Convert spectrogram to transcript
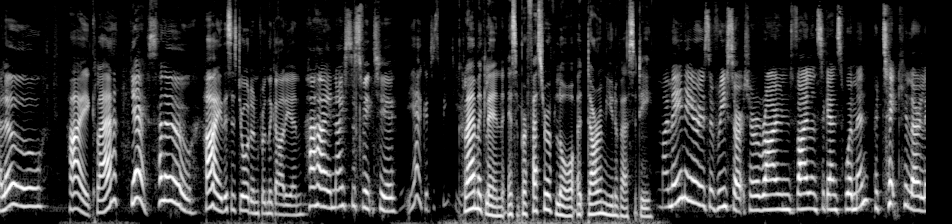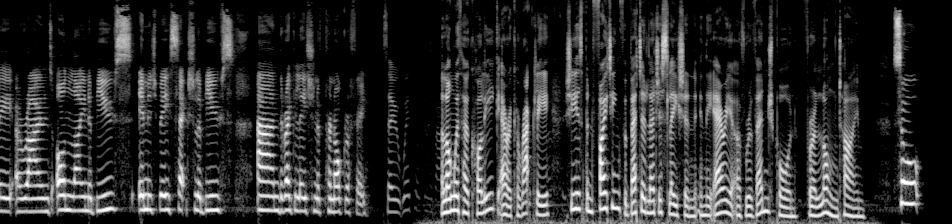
Hello. Hi, Claire. Yes, hello. Hi, this is Jordan from The Guardian. Hi, nice to speak to you. Yeah, good to speak to you. Claire McGlynn is a professor of law at Durham University. My main areas of research are around violence against women, particularly around online abuse, image based sexual abuse, and the regulation of pornography. So we're talking about. Along with her colleague, Erika Rackley, she has been fighting for better legislation in the area of revenge porn for a long time. So,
